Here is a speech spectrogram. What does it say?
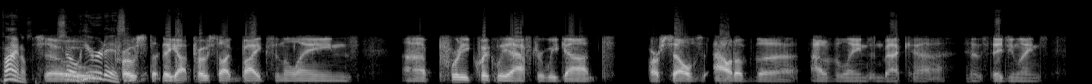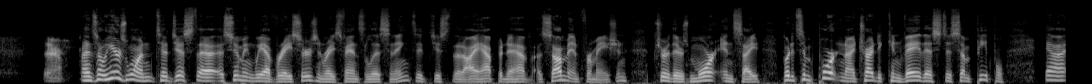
Finals. So, So here it is. Pro, they got pro stock bikes in the lanes uh, pretty quickly after we got ourselves out of the out of the lanes and back uh, in the staging lanes there. And so here's one to just uh, assuming we have racers and race fans listening, to just that I happen to have uh, some information. I'm sure there's more insight, but it's important. I tried to convey this to some people. Uh,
